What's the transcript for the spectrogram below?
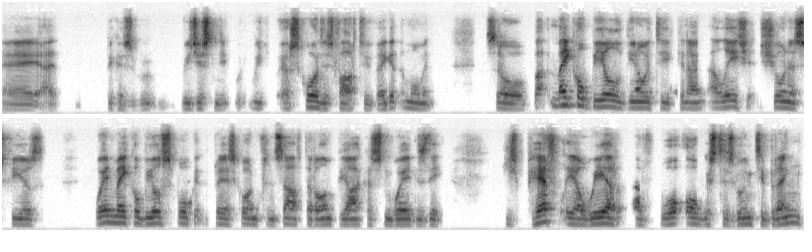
uh, because we just need, we, our squad is far too big at the moment. So, but Michael Beale, you know, to kind of allay Shona's fears, when Michael Beale spoke at the press conference after Olympiacos on Wednesday, he's perfectly aware of what August is going to bring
